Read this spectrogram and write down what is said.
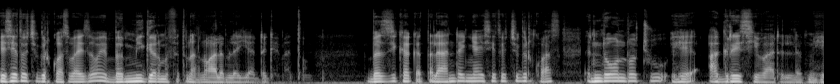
የሴቶች እግር ኳስ ባይዘው በሚገርም ፍጥነት ነው ዓለም ላይ እያደገ የመጣው። በዚህ ከቀጠለ አንደኛ የሴቶች እግር ኳስ እንደ ወንዶቹ ይሄ aggressive አይደለም። ይሄ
